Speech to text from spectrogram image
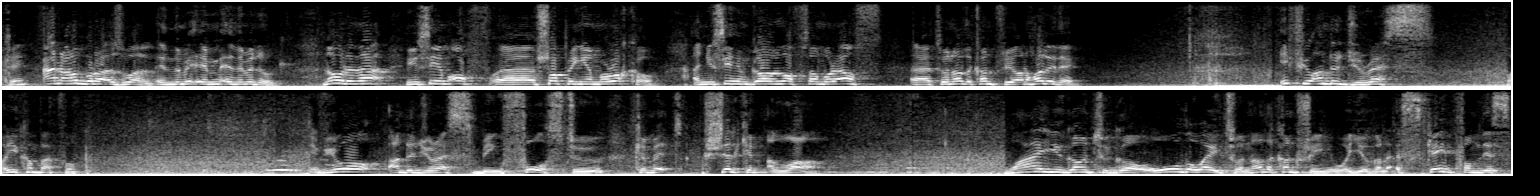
Okay? And Umrah as well, in the, in, in the middle. Not only that, you see him off uh, shopping in Morocco, and you see him going off somewhere else, uh, to another country on holiday. If you're under duress, why you come back for? If you're under duress, being forced to commit shirk in Allah, why are you going to go all the way to another country where you're going to escape from this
